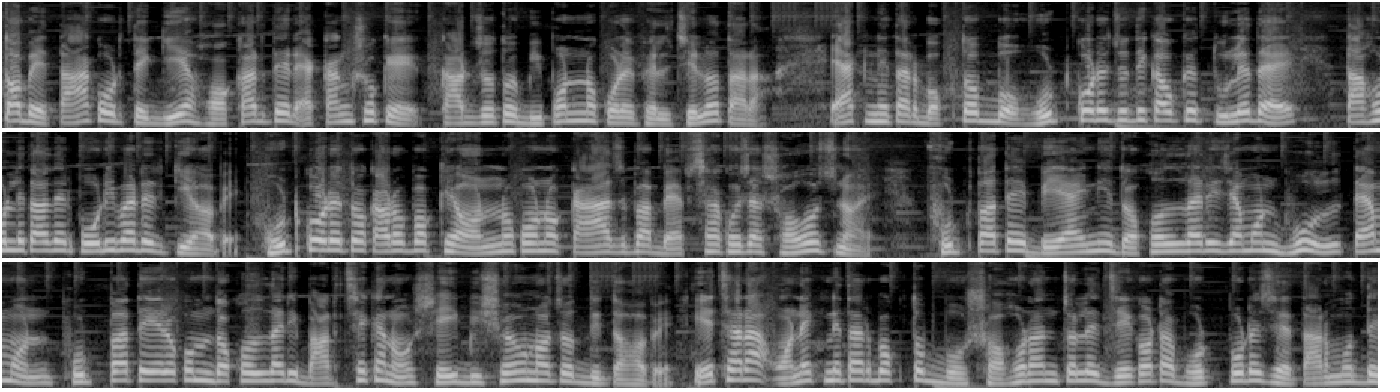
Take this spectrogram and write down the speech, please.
তবে তা করতে গিয়ে হকারদের একাংশকে কার্যত বিপন্ন করে ফেলছিল তারা। এক নেতার বক্তব্য, হুট করে যদি কাউকে তুলে দেয়, তাহলে তাদের পরিবারের কি হবে? হুট করে তো কারও পক্ষে অন্য কোনো কাজ বা ব্যবসা খোঁজা সহজ নয়। ফুটপাতে বেআইনি দখলদারি যেমন ভুল, তেমন ফুটপাতে এরকম দখলদারি বাড়ছে কেন সেই বিষয়েও নজর দিতে হবে। এছাড়া অনেক নেতার বক্তব্য, শহরাঞ্চলে যে কটা ভোট পড়েছে তার মধ্যে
